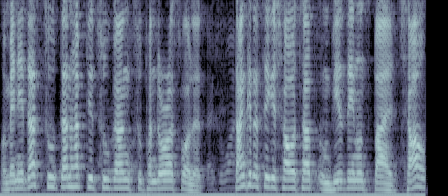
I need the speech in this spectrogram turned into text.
Und wenn ihr das tut, dann habt ihr Zugang zu Pandoras Wallet. Danke, dass ihr geschaut habt und wir sehen uns bald. Ciao.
